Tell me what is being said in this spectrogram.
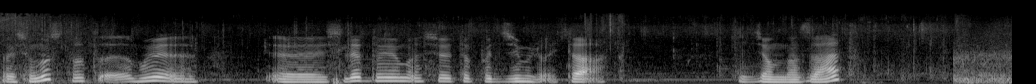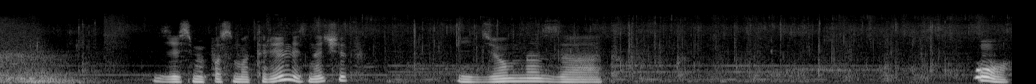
То есть у нас тут э, мы э, исследуем все это под землей. Так. Идем назад. Здесь мы посмотрели, значит, идем назад. О,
